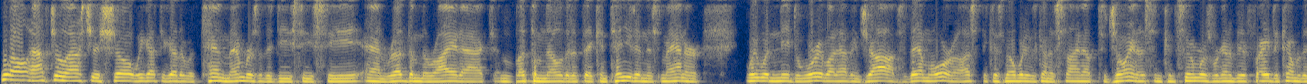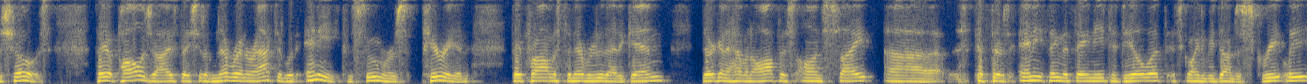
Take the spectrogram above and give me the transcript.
Well, after last year's show, we got together with 10 members of the DCC and read them the Riot Act and let them know that if they continued in this manner, we wouldn't need to worry about having jobs, them or us, because nobody was going to sign up to join us and consumers were going to be afraid to come to the shows. They apologized. They should have never interacted with any consumers, period. They promised to never do that again. They're going to have an office on site. Uh, if there's anything that they need to deal with, it's going to be done discreetly,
